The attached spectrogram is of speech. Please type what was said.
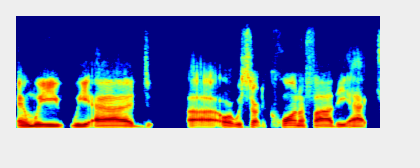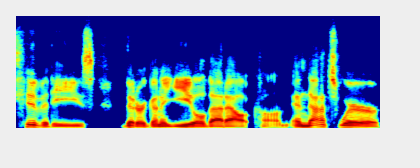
and we we add uh, or we start to quantify the activities that are going to yield that outcome, and that's where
